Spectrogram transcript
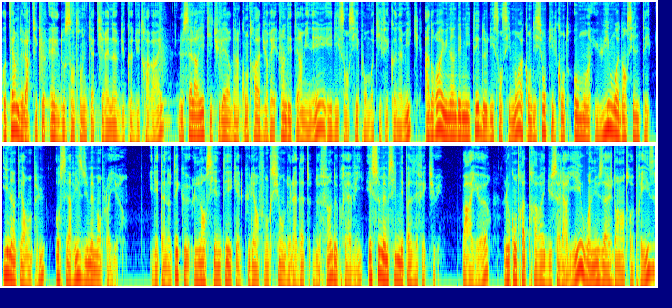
Au terme de l'article L1234-9 du Code du travail, le salarié titulaire d'un contrat à durée indéterminée et licencié pour motif économique a droit à une indemnité de licenciement à condition qu'il compte au moins 8 mois d'ancienneté ininterrompue au service du même employeur. Il est à noter que l'ancienneté est calculée en fonction de la date de fin de préavis, et ce même s'il n'est pas effectué. Par ailleurs, le contrat de travail du salarié ou un usage dans l'entreprise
